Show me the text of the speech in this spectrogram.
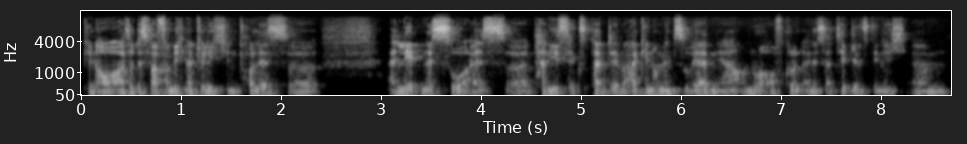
Genau, also das war für mich natürlich ein tolles äh, Erlebnis, so als äh, Paris-Experte wahrgenommen zu werden, ja, und nur aufgrund eines Artikels, den ich ähm,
